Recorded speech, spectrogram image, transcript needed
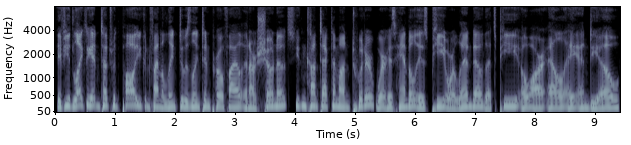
If you'd like to get in touch with Paul, you can find a link to his LinkedIn profile in our show notes. You can contact him on Twitter, where his handle is P Orlando. That's P O R L A N D O.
